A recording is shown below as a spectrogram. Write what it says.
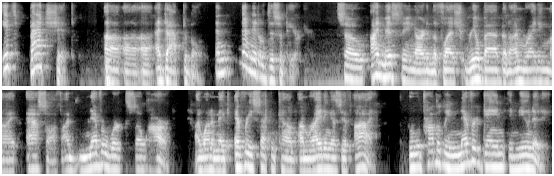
It's batshit uh, uh, uh, adaptable, and then it'll disappear. So I miss seeing art in the flesh real bad, but I'm writing my ass off. I've never worked so hard. I want to make every second count. I'm writing as if I, who will probably never gain immunity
